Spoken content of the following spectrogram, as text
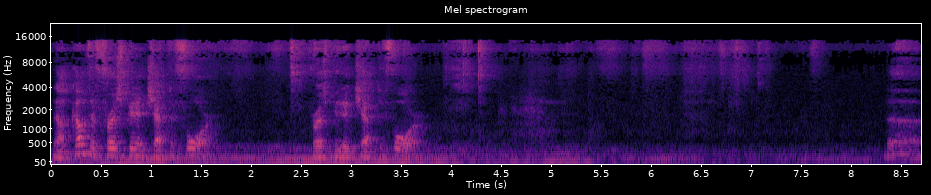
Now come to 1 Peter chapter 4. 1 Peter chapter 4. The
